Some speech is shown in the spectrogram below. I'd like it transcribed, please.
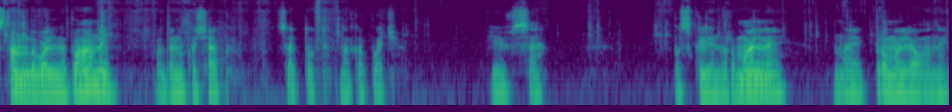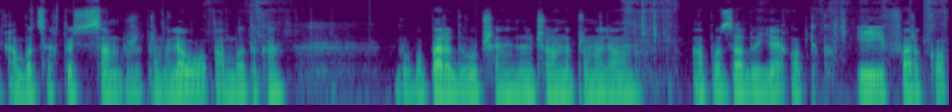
Стан доволі непоганий. Один косяк це тут на капоті. І все. По склі нормальний, навіть промальований. Або це хтось сам вже промальовував, або така. Бо попереду взагалі нічого не промальовано. А позаду є оптика. І фаркоп.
